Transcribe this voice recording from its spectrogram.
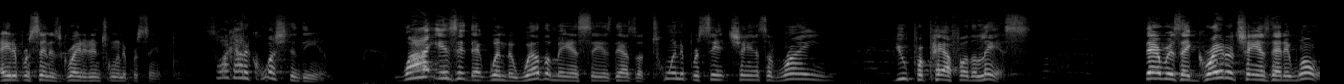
80% is greater than 20%. So I got a question then. Why is it that when the weatherman says there's a 20% chance of rain, you prepare for the less? There is a greater chance that it won't.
